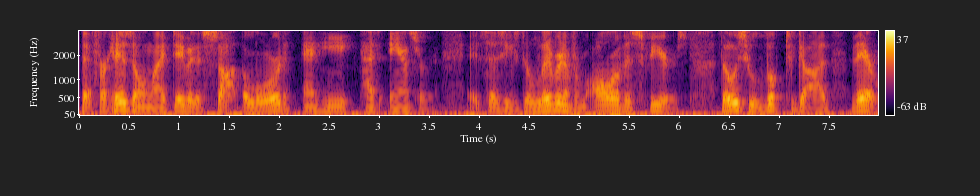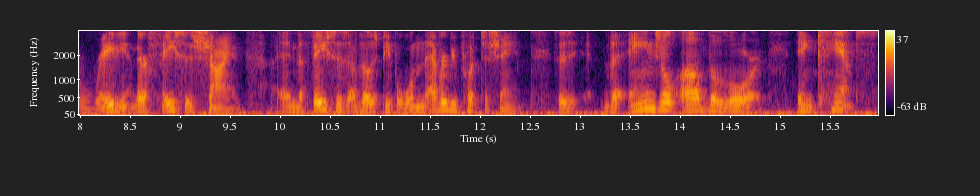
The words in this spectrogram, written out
that for his own life, David has sought the Lord and he has answered. It says he's delivered him from all of his fears. Those who look to God, they're radiant, their faces shine, and the faces of those people will never be put to shame. It says, The angel of the Lord encamps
